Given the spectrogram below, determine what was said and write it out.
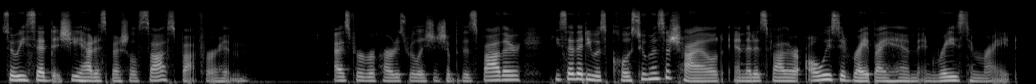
so he said that she had a special soft spot for him. As for Ricardo's relationship with his father, he said that he was close to him as a child and that his father always did right by him and raised him right.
